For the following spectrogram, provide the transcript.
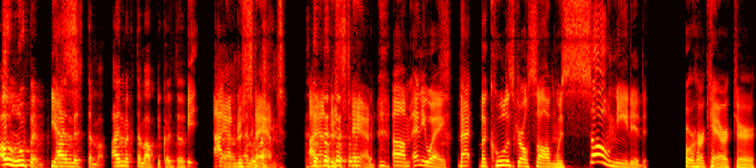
Oh, Lupin. Yes. I mixed them up. I mixed them up because of. It- I Uh, understand. I understand. Um. Anyway, that the coolest girl song was so needed for her character,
